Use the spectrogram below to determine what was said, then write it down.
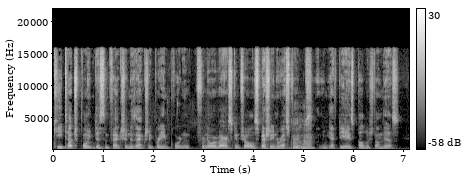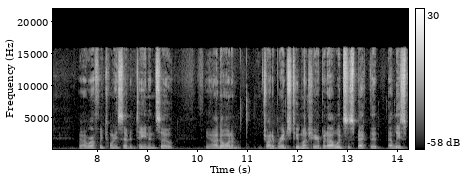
key touch point disinfection is actually pretty important for norovirus control, especially in restrooms. Mm-hmm. I think FDA has published on this uh, roughly 2017, and so, you know, I don't want to try to bridge too much here, but I would suspect that at least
